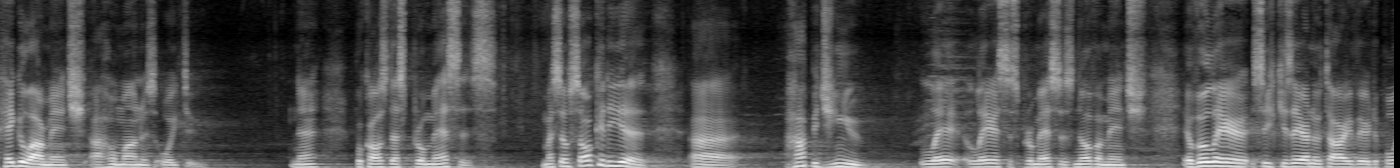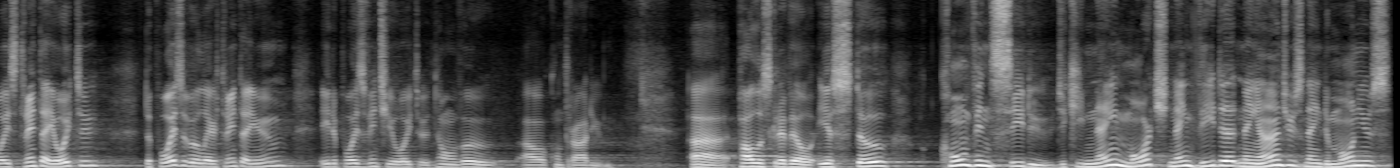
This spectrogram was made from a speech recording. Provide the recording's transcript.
regularmente a Romanos 8, né? por causa das promessas. Mas eu só queria uh, rapidinho ler, ler essas promessas novamente. Eu vou ler, se quiser anotar e ver depois, 38, depois eu vou ler 31 e depois 28. Então eu vou ao contrário. Uh, Paulo escreveu: E estou convencido de que nem morte, nem vida, nem anjos, nem demônios,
